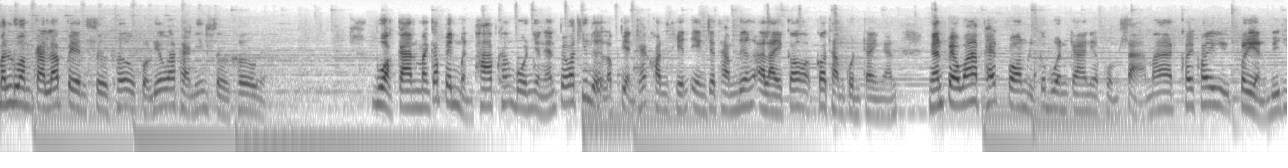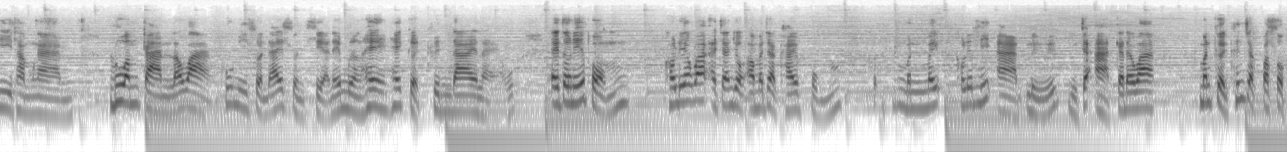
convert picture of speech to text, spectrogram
มันรวมกันแล้วเป็น Circle ผมเรียกว่า Planning Circle เนี่ย บวกกันมันก็เป็นเหมือนภาพข้างบนอย่างนั้นแปลว่าที่เหลือเราเปลี่ยนแค่คอนเทนต์เองจะทำเรื่องอะไรก็ก็ทำกลไกงั้น งั้นแปลว่าแพลตฟอร์มหรือกระบวนการเนี่ยผมสามารถค่อยๆ เปลี่ยนวิธีทำงาน ร่วมกันระหว่างผู้มีส่วนได้ส่วนเสียในเมืองให้ให้เกิดขึ้นได้แล้วไอ้ตัวนี้ผมเขาเรียกว่าอาจารย์หยกเอามาจากใครผมมันไม่เขาเรียกนี่อาจหรือหรือจะอาจก็ได้ว่ามันเกิดขึ้นจากประสบ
